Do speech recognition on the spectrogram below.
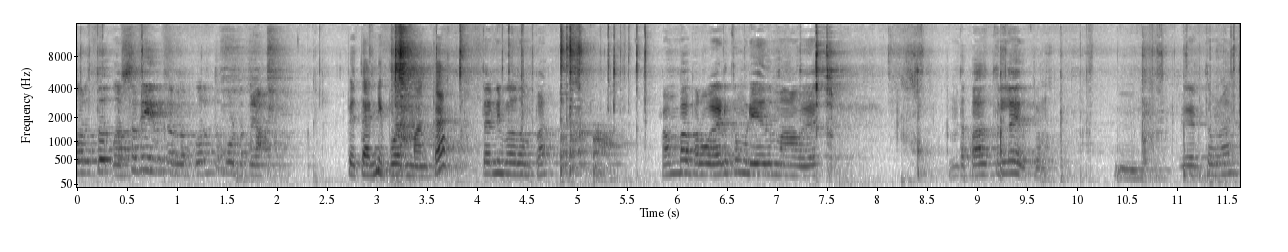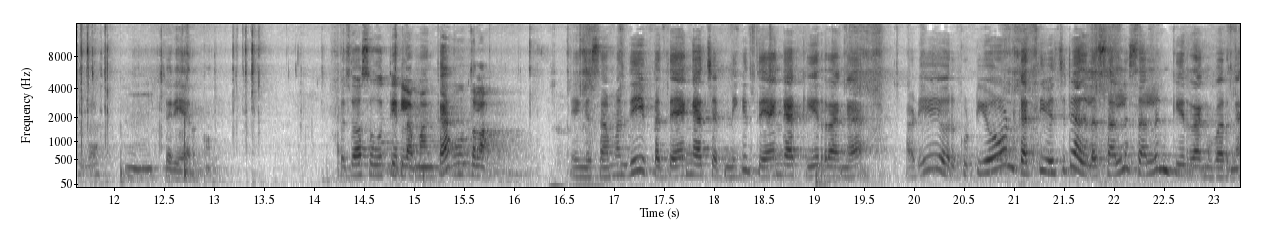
பொறுத்து வசதி இருக்கிறத பொறுத்து போட்டுக்கலாம். இப்போ தண்ணி போதுமாங்கக்கா தண்ணி போதும்ப்பா. ரொம்ப அப்புறம் எடுக்க முடியாது மாவு. இந்த பதத்தில் இருக்கணும். ம். எடுத்தோம்னா ம் சரியாக இருக்கும். இப்போ தோசை ஊற்றிடலாமாங்கக்கா ஊற்றலாம் எங்கள் சம்மந்தி இப்போ தேங்காய் சட்னிக்கு தேங்காய் கீறுறாங்க. அப்படியே ஒரு குட்டியோன்னு கத்தி வச்சுட்டு அதில் சல்லு சல்லுன்னு கீறுறாங்க பாருங்க.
